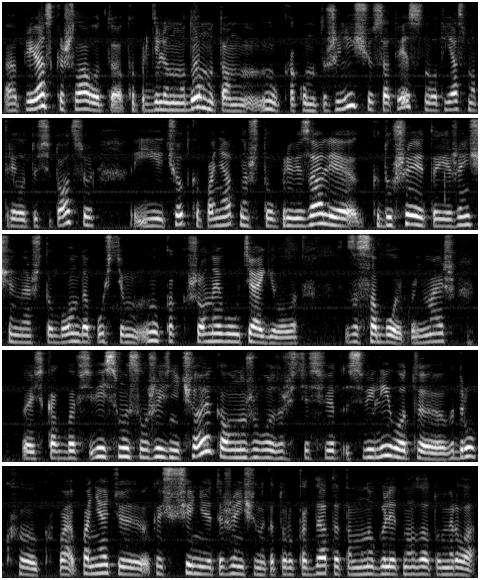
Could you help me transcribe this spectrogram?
э, привязка шла вот э, к определенному дому, там, ну, к какому-то жилищу. Соответственно, вот я смотрела эту ситуацию, и четко понятно, что привязали к душе этой женщины, чтобы он, допустим, ну, как что она его утягивала за собой, понимаешь? То есть, как бы весь смысл жизни человека, он уже в возрасте свели вот э, вдруг к понятию, к ощущению этой женщины, которая когда-то там много лет назад умерла.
